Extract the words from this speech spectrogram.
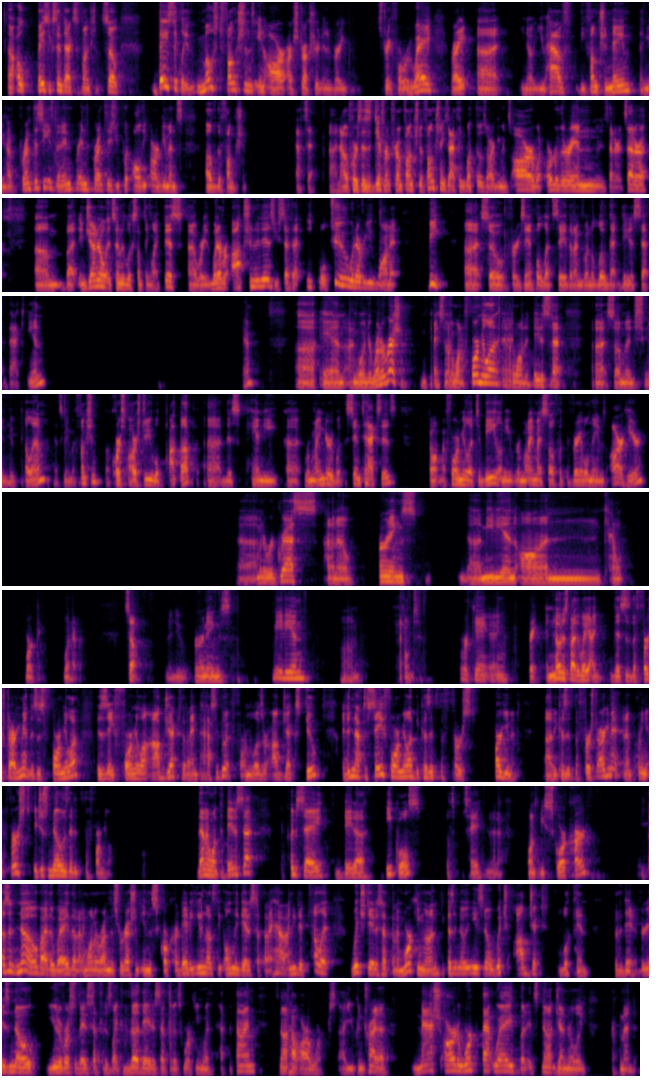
Uh, oh, basic syntax of functions. So basically most functions in R are structured in a very straightforward way, right? Uh, you know, you have the function name, then you have parentheses, then in, in the parentheses you put all the arguments of the function. That's it. Uh, now, of course, this is different from function to function, exactly what those arguments are, what order they're in, et cetera, et cetera. Um, but in general, it's going to look something like this, uh, where whatever option it is, you set that equal to whatever you want it be. Uh, so for example, let's say that I'm going to load that data set back in. Okay. Uh, and I'm going to run a regression. Okay, so I want a formula and I want a data set. Uh, so I'm just going to do lm, that's going to be my function. Of course, RStudio will pop up uh, this handy uh, reminder of what the syntax is. I want my formula to be, let me remind myself what the variable names are here. Uh, I'm going to regress, I don't know, earnings uh, median on count working, whatever. So I'm going to do earnings median on count working. Great. And notice, by the way, I, this is the first argument. This is formula. This is a formula object that I'm passing to it. Formulas are objects too. I didn't have to say formula because it's the first argument. Uh, because it's the first argument and I'm putting it first, it just knows that it's the formula. Then I want the data set could say data equals, let's say I want it to be scorecard. It doesn't know, by the way, that I want to run this regression in the scorecard data, even though it's the only data set that I have. I need to tell it which data set that I'm working on because it needs to know which object to look in for the data. There is no universal data set that is like the data set that it's working with at the time. It's not how R works. Uh, you can try to mash R to work that way, but it's not generally recommended.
